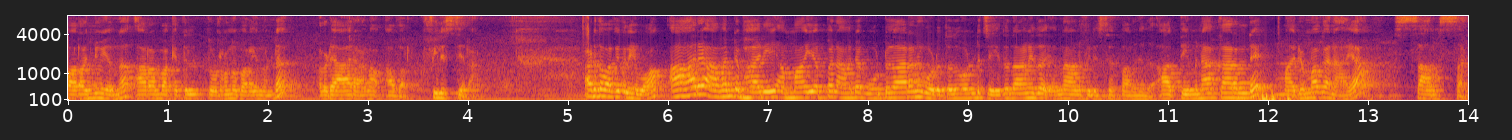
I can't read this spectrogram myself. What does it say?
പറഞ്ഞു എന്ന് ആറാം വാക്യത്തിൽ തുടർന്ന് പറയുന്നുണ്ട്. അവിടെ ആരാണ് അവർ? ഫിലിസ്തീനാണ് അടുത്ത വാക്യത്തിലേക്ക് പോവാം. ആര് അവന്റെ ഭാര്യയെ അമ്മായിയപ്പൻ അവന്റെ കൂട്ടുകാരന് കൊടുത്തത് കൊണ്ട് ചെയ്തതാണിത്? എന്നാണ് ഫിലിസ്തീൻ പറഞ്ഞത്. ആ തിമിനാക്കാരന്റെ മരുമകനായ സാംസൺ.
